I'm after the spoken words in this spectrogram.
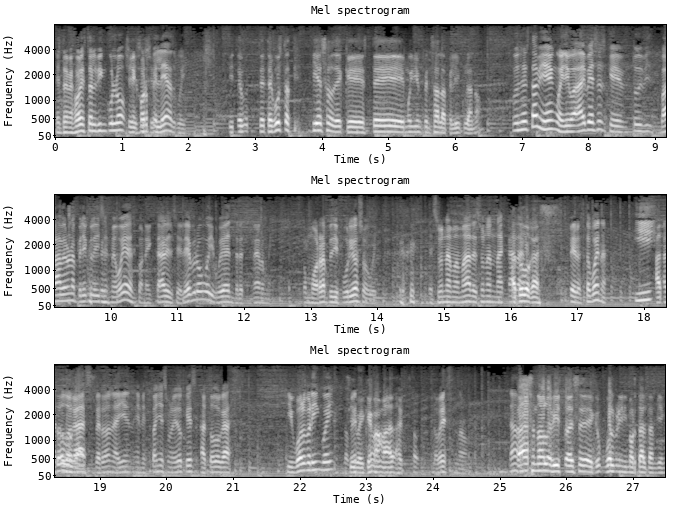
entre mejor está el vínculo, Sí, mejor sí, sí. peleas, güey. ¿Y te, te, te gusta a ti eso de que esté muy bien pensada la película, no? Pues está bien, güey. Digo, hay veces que tú vas a ver una película y dices, me voy a desconectar el cerebro, güey, y voy a entretenerme. Como Rápido y Furioso, güey. Es una mamada, es una nacada. A todo gas. Pero está buena. Y A a, todo, todo gas. gas. perdón, ahí en, en España se me olvidó que es a todo gas. Y Wolverine, güey, ¿lo Sí, güey, qué mamada. ¿Lo ves? No. No, Ah, eso no lo he visto, ese Wolverine Inmortal también.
